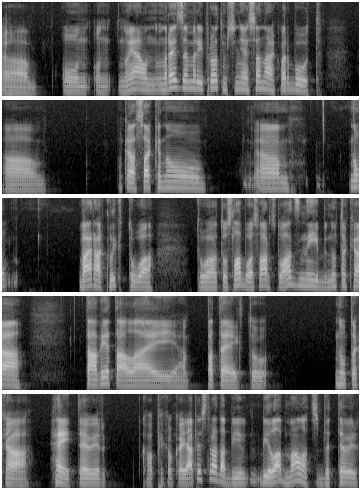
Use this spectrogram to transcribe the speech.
Uh, un, un, nu, jā, un, un reizēm arī, protams, viņai sanāk, varbūt, uh, kā saka, nu, um, nu vairāk likt to, to, tos labos vārdus, to atzinību, nu, tā kā tā vietā, lai uh, pateiktu, nu, tā kā, hei, tev ir kaut, kaut kā jāpiestrādā, bija, bija labi malacis, bet tev ir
